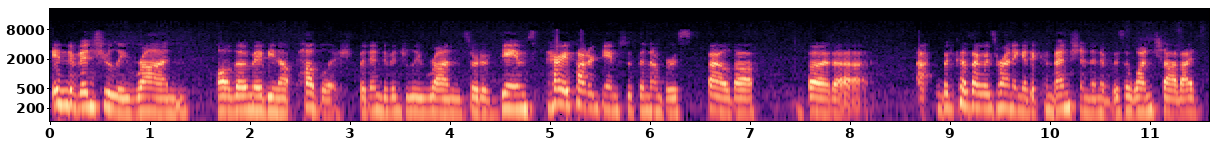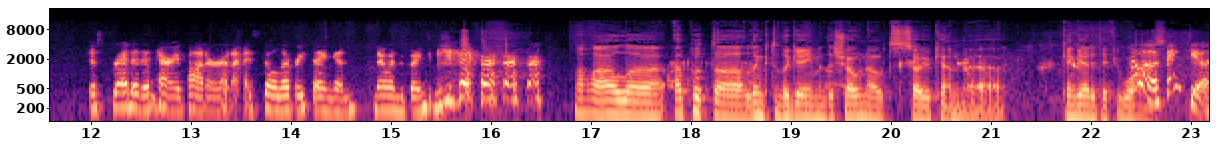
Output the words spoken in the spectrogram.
individually run, although maybe not published, but individually run sort of games, Harry Potter games with the numbers filed off. But uh, uh, because I was running at a convention and it was a one shot, I just ran it in Harry Potter and I stole everything and no one's going to care. I'll uh, I'll put a link to the game in the show notes so you can uh, can get it if you want. Oh, thank you.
